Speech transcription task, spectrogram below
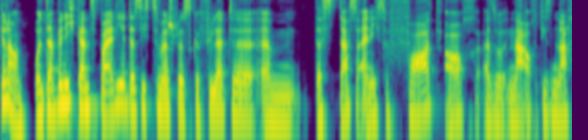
Genau. Und da bin ich ganz bei dir, dass ich zum Beispiel das Gefühl hatte, ähm, dass das eigentlich sofort auch, also na, auch diesen, nach,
